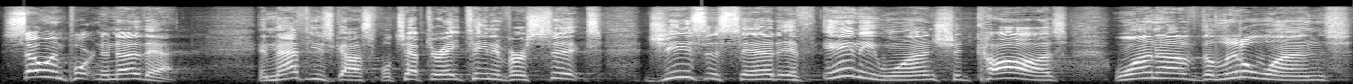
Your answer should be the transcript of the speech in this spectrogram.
So important to know that. In Matthew's Gospel, chapter 18 and verse 6, Jesus said, If anyone should cause one of the little ones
